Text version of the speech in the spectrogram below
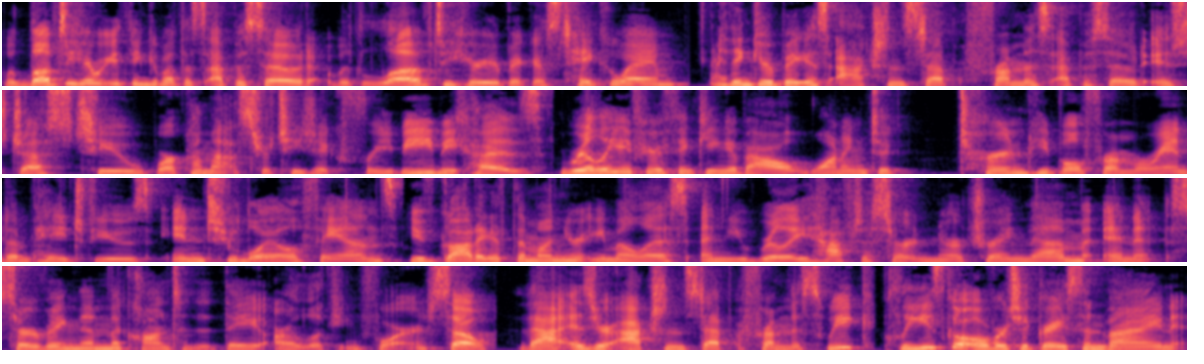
would love to hear what you think about this episode. Would love to hear your biggest takeaway. I think your biggest action step from this episode is is just to work on that strategic freebie because really, if you're thinking about wanting to turn people from random page views into loyal fans, you've got to get them on your email list and you really have to start nurturing them and serving them the content that they are looking for. So, that is your action step from this week. Please go over to Grace and Vine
